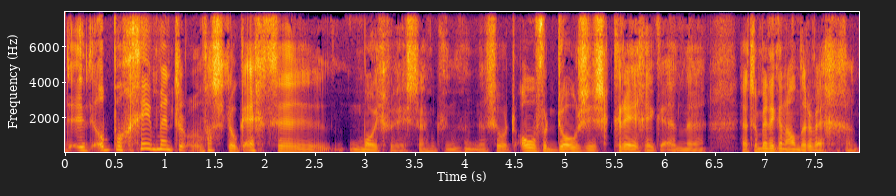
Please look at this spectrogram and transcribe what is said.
eh, op een gegeven moment was het ook echt eh, mooi geweest. Een, soort overdosis kreeg ik. En eh, ja, toen ben ik een andere weg gegaan.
